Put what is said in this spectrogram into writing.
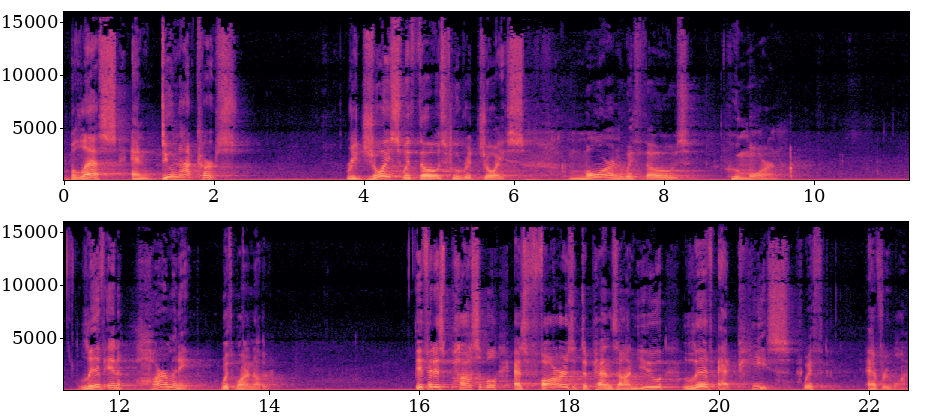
Bless and do not curse. Rejoice with those who rejoice. Mourn with those who mourn. Live in harmony with one another. If it is possible, as far as it depends on you, live at peace with everyone.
